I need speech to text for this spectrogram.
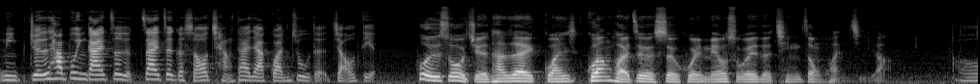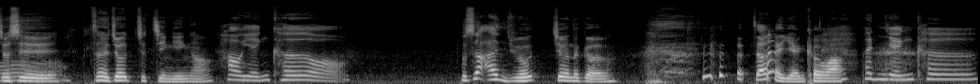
你觉得他不应该这个在这个时候抢大家关注的焦点。哦，或者说，我觉得他在关关怀这个社会，没有所谓的轻重缓急啊，哦就是真的就就精英啊，好严苛哦。不是啊？你就就那个，这样很严苛吗？很严苛，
